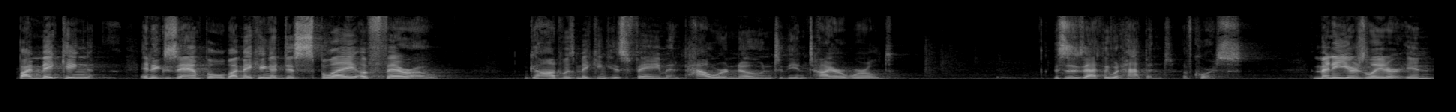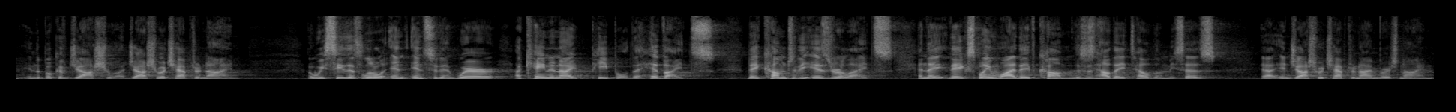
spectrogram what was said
by making an example, by making a display of Pharaoh, God was making his fame and power known to the entire world. This is exactly what happened, of course. Many years later, in, in the book of Joshua, Joshua chapter 9, we see this little in- incident where a Canaanite people, the Hivites, they come to the Israelites and they, they explain why they've come. This is how they tell them. He says uh, in Joshua chapter 9, verse 9,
